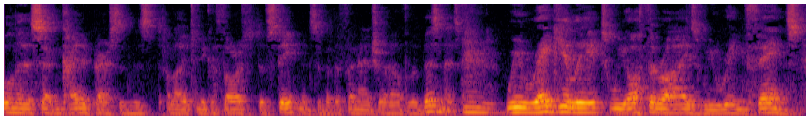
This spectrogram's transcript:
Only a certain kind of person is allowed to make authoritative statements about the financial health of a business. Mm. We regulate, we authorize, we ring fence,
